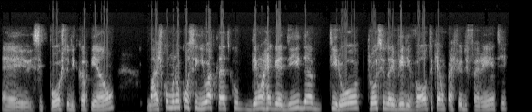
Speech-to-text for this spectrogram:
é, esse posto de campeão, mas como não conseguiu, o Atlético deu uma regredida, tirou, trouxe Levi de volta, que é um perfil diferente.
